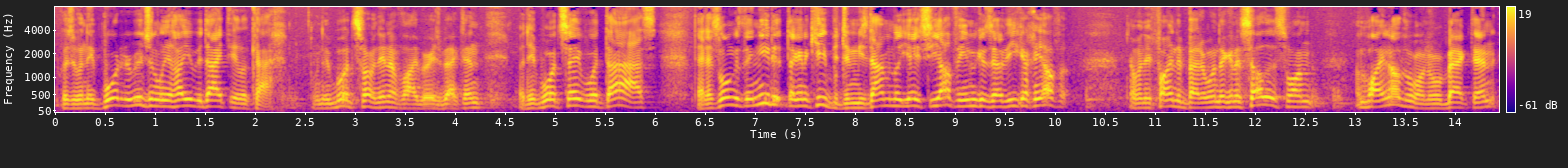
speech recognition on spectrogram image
Because when they bought it originally, Hayu B'daiti Lekach. When they bought Sfarm, they didn't have libraries back then, but they bought Sefer with Das, that as long as they need it, they're going to keep it. And when they find a better one, they're going to sell this one and buy another one. Or back then,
